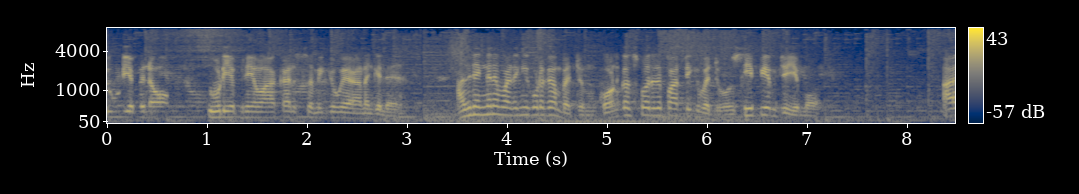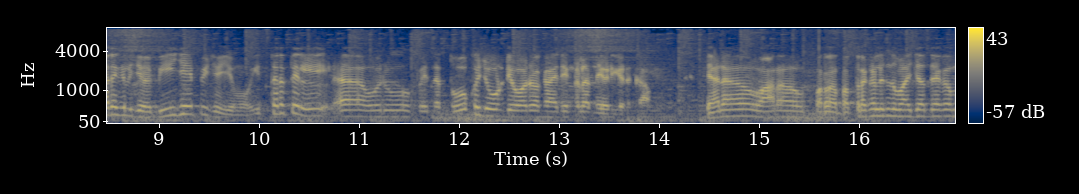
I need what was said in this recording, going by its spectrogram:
യു ഡി എഫിനോ യു ഡി എഫിനെയോ ആക്കാൻ ശ്രമിക്കുകയാണെങ്കിൽ അതിനെങ്ങനെ വഴങ്ങി കൊടുക്കാൻ പറ്റും? കോൺഗ്രസ് പോലൊരു പാർട്ടിക്ക് പറ്റുമോ? സി പി എം ചെയ്യുമോ? ആരെങ്കിലും ചെയ്യുമോ? ബി ജെ പി ചെയ്യുമോ? ഇത്തരത്തിൽ ഒരു പിന്നെ തോക്ക് ചൂണ്ടി ഓരോ കാര്യങ്ങൾ നേടിയെടുക്കാം. ഞാൻ പത്രങ്ങളിൽ നിന്ന് വായിച്ച അദ്ദേഹം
